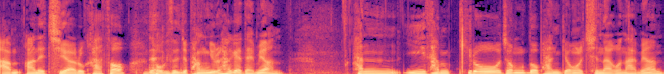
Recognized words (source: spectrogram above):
안에 지하로 가서 네. 거기서 이제 방류를 하게 되면 한 2, 3km 정도 반경을 지나고 나면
